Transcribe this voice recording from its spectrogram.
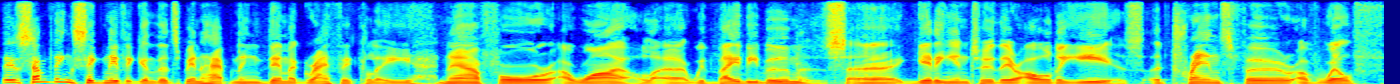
There's something significant that's been happening demographically now for a while uh, with baby boomers uh, getting into their older years. A transfer of wealth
